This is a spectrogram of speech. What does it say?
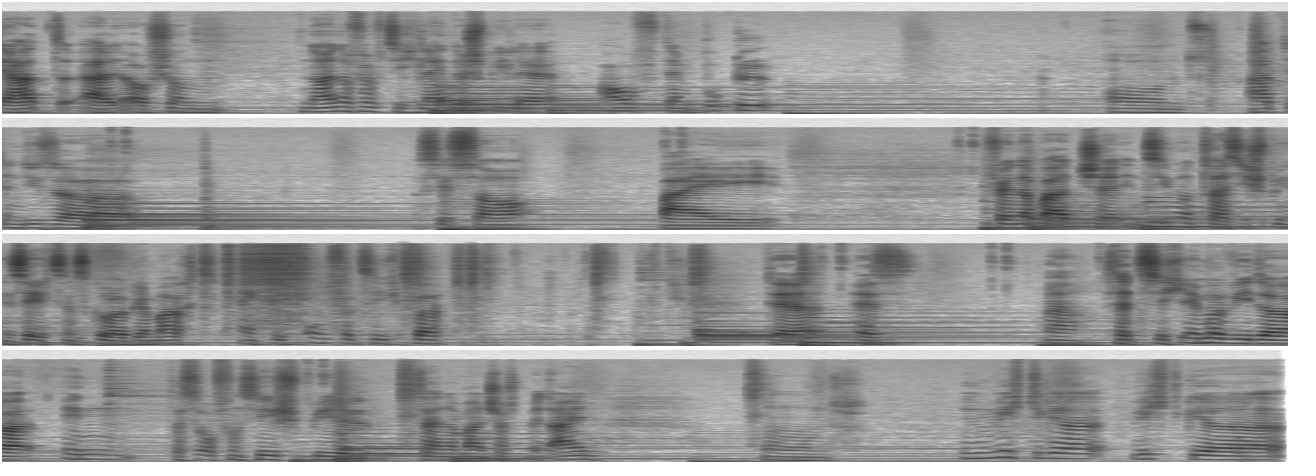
Der hat halt auch schon 59 Länderspiele auf dem Buckel und hat in dieser Saison bei Fenerbahce in 37 Spielen 16 Score gemacht. Eigentlich unverzichtbar. Der es, ja, setzt sich immer wieder in das Offensivspiel seiner Mannschaft mit ein und ein wichtiger, wichtiger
